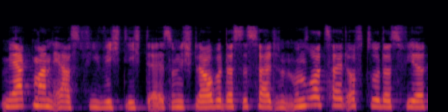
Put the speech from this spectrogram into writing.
merkt man erst, wie wichtig der ist. Und ich glaube, das ist halt in unserer Zeit oft so, dass wir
